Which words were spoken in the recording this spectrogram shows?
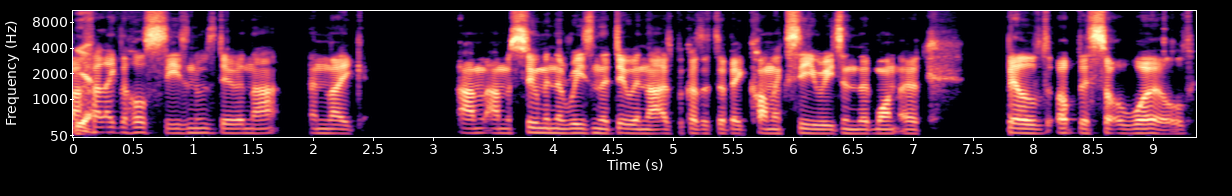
but Yeah. i felt like the whole season was doing that and like I'm, I'm assuming the reason they're doing that is because it's a big comic series and they want to build up this sort of world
